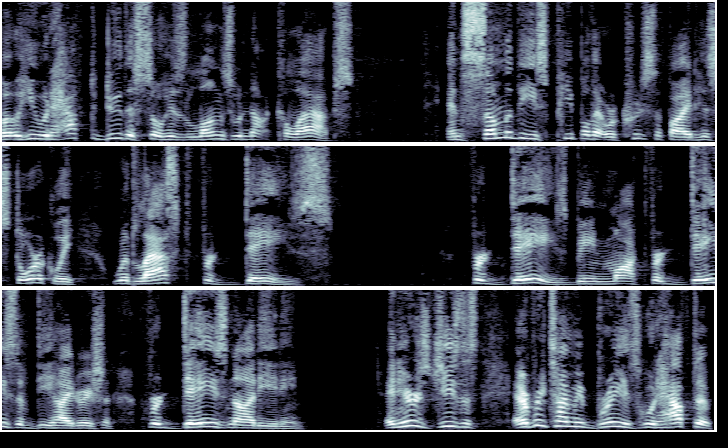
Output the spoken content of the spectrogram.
but he would have to do this so his lungs would not collapse. And some of these people that were crucified historically would last for days. For days being mocked, for days of dehydration, for days not eating. And here's Jesus, every time he breathes, would have to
